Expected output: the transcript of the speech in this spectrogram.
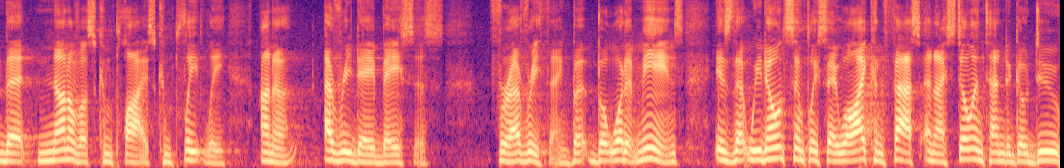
that none of us complies completely on a everyday basis for everything. But, but what it means is that we don't simply say, Well, I confess and I still intend to go do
